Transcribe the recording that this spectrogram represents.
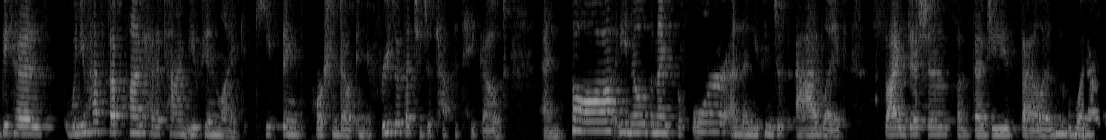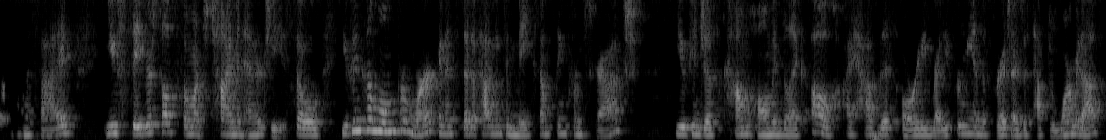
because when you have stuff planned ahead of time, you can like keep things portioned out in your freezer that you just have to take out and thaw, you know, the night before. And then you can just add like side dishes, some veggies, salads, mm-hmm. whatever on the side. You save yourself so much time and energy. So you can come home from work and instead of having to make something from scratch, you can just come home and be like, oh, I have this already ready for me in the fridge. I just have to warm it up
